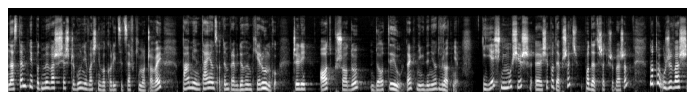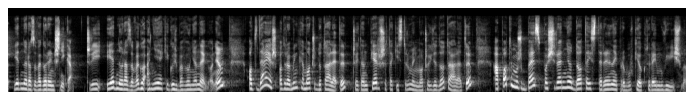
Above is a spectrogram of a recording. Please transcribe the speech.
Następnie podmywasz się szczególnie właśnie w okolicy cewki moczowej, pamiętając o tym prawidłowym kierunku, czyli od przodu do tyłu, tak? Nigdy nie odwrotnie. I jeśli musisz e, się podeprzeć, podetrzeć, przepraszam, no to używasz jednorazowego ręcznika, czyli jednorazowego, a nie jakiegoś bawełnianego, nie? Oddajesz odrobinkę moczu do toalety, czyli ten pierwszy taki strumień moczu idzie do toalety, a potem już bezpośrednio do tej sterylnej probówki, o której mówiliśmy.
